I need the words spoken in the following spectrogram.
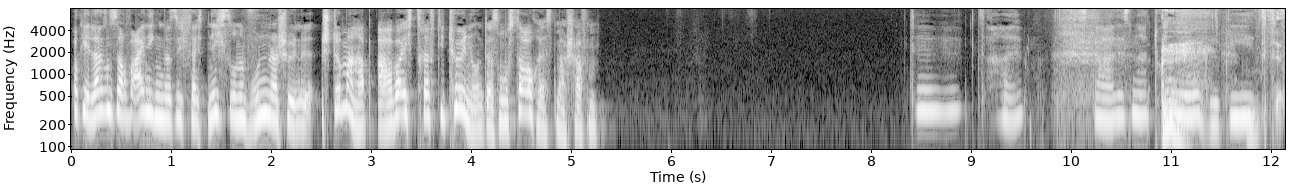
Okay, lass uns darauf einigen, dass ich vielleicht nicht so eine wunderschöne Stimme habe, aber ich treffe die Töne und das musst du auch erst mal schaffen. Star des Naturgebiets,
